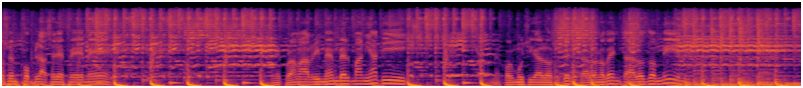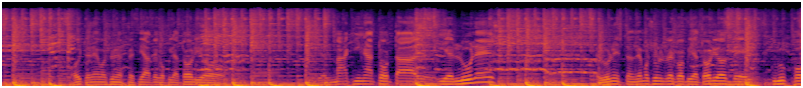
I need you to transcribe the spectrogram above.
Estamos en Pop Blast FM. En el programa Remember Maniatic. Mejor música de los 70, los 90, los 2000. Hoy tenemos un especial recopilatorio del Máquina Total. Y el lunes, el lunes tendremos un recopilatorio del grupo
